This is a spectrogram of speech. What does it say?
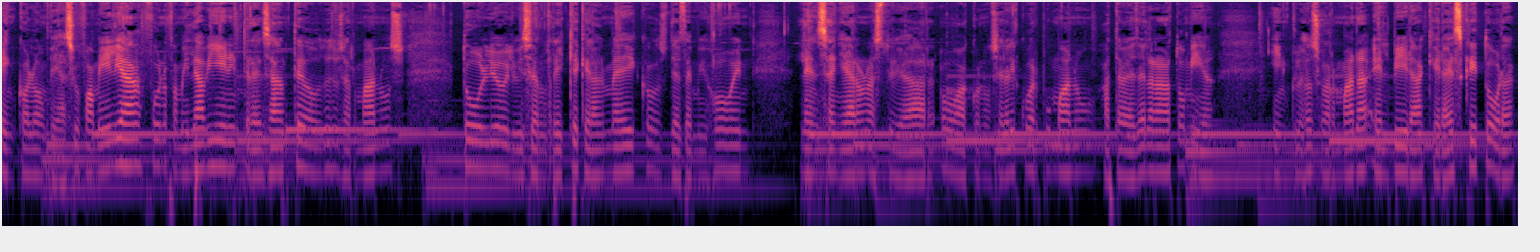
en Colombia. Su familia fue una familia bien interesante, dos de sus hermanos, Tulio y Luis Enrique, que eran médicos desde muy joven, le enseñaron a estudiar o a conocer el cuerpo humano a través de la anatomía. Incluso su hermana Elvira, que era escritora,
